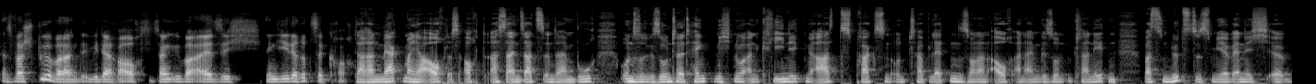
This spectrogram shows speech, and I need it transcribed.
Das war spürbar, wie der Rauch sozusagen überall sich in jede Ritze kroch. Daran merkt man ja auch, dass auch das ein Satz in deinem Buch, unsere Gesundheit hängt nicht nur an Kliniken, Arztpraxen und Tabletten, sondern auch an einem gesunden Planeten. Was nützt es mir, wenn ich äh,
